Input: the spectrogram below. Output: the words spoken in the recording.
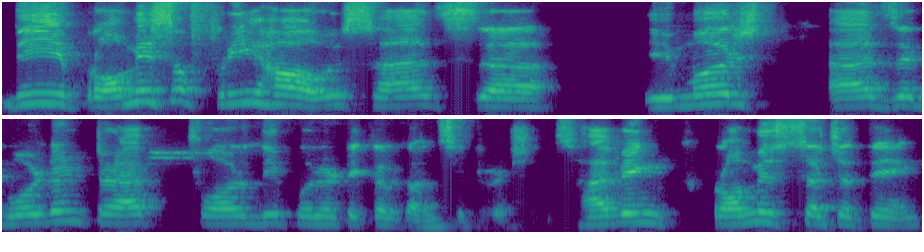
The promise of free house has uh, emerged as a golden trap for the political considerations. Having promised such a thing,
